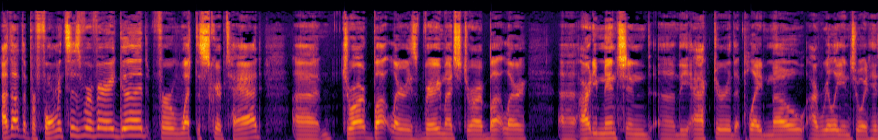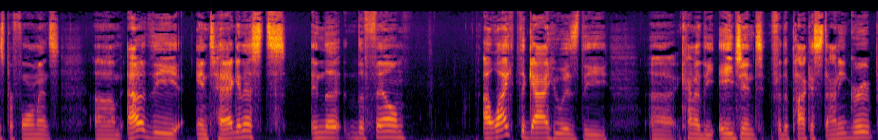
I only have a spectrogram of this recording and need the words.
I thought the performances were very good for what the script had. Uh, Gerard Butler is very much Gerard Butler. Uh, I already mentioned uh, the actor that played Mo. I really enjoyed his performance. Um, out of the antagonists, in the the film. I liked the guy who was the uh, kind of the agent for the Pakistani group.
